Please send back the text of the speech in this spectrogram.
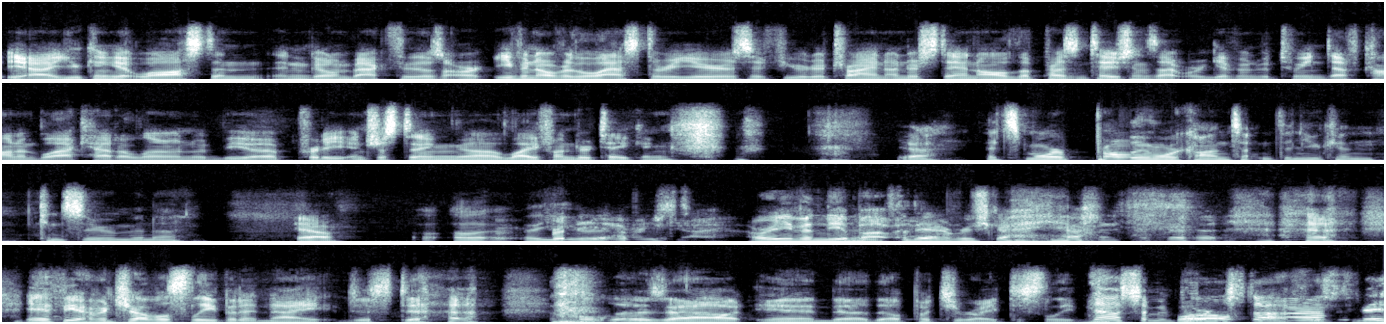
Yeah, you can get lost in, in going back through those art even over the last three years. If you were to try and understand all the presentations that were given between DEF CON and Black Hat alone, would be a pretty interesting uh, life undertaking. yeah, it's more probably more content than you can consume in a yeah a, a year average guy, or even the above. For the average guy, yeah. if you're having trouble sleeping at night, just uh, pull those out, and uh, they'll put you right to sleep. Now, some important well, stuff. Uh,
